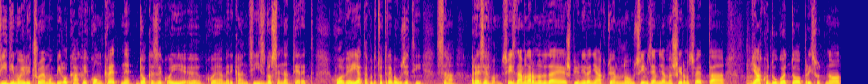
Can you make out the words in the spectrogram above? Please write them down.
vidimo ili čujemo bilo kakve konkretne dokaze koji, e, koje Amerikanci iznose na teret Huawei-a, tako da to treba uzeti sa rezervom. Svi znamo naravno da je špioniranje aktuelno u svim zemljama, širom sveta, jako dugo je to prisutno,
